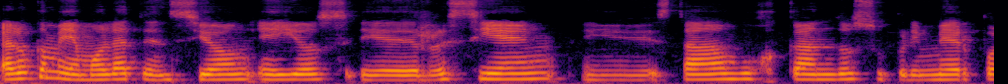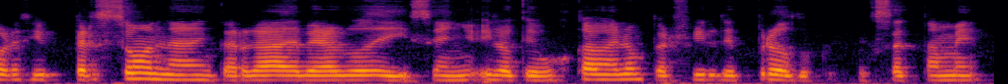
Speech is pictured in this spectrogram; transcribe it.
algo que me llamó la atención, ellos recién estaban buscando su primer, por decir, persona encargada de ver algo de diseño y lo que buscaban era un perfil de product, exactamente.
